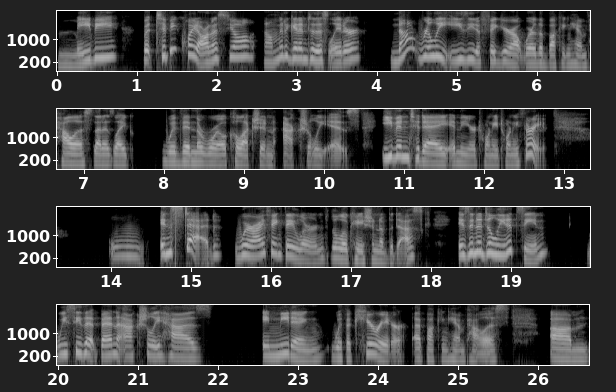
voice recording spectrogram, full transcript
maybe. But to be quite honest, y'all, and I'm going to get into this later, not really easy to figure out where the Buckingham Palace that is like within the royal collection actually is, even today in the year 2023. Instead, where I think they learned the location of the desk is in a deleted scene. We see that Ben actually has a meeting with a curator at Buckingham Palace, um,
